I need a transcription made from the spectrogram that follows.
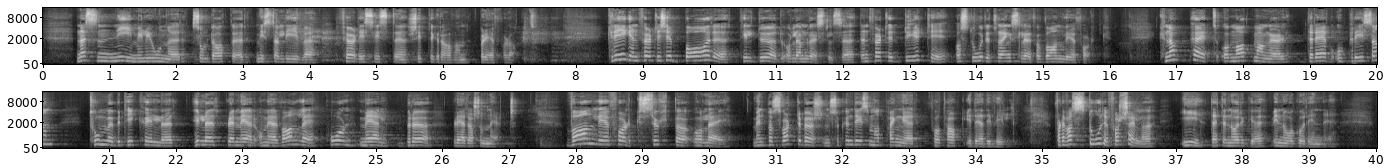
Nesten ni millioner soldater mista livet før de siste skyttergravene ble forlatt. Krigen førte ikke bare til død og lemlestelse. Den førte til dyrtid og store trengsler for vanlige folk. Knapphet og matmangel drev opp prisene. Tomme butikkhyller ble mer og mer vanlig. Korn, mel, brød ble rasjonert. Vanlige folk sulta og lei. Men på svartebørsen så kunne de som hadde penger, få tak i det de vil. For det var store forskjeller i dette Norge vi nå går inn i.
